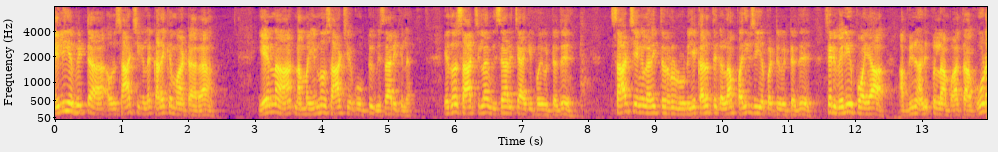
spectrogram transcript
வெளியே விட்டால் அவர் சாட்சிகளை கலைக்க மாட்டாரா? ஏன்னா நம்ம இன்னும் சாட்சியை கூப்பிட்டு விசாரிக்கல. ஏதோ சாட்சியெல்லாம் விசாரிச்சாகி போய்விட்டது. சாட்சியங்கள் அளித்தவர்களுடைய கருத்துக்கள்லாம் பதிவு செய்யப்பட்டு விட்டது. சரி வெளியே போயா? அப்படின்னு அனுப்பிடலாம் பார்த்தா கூட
